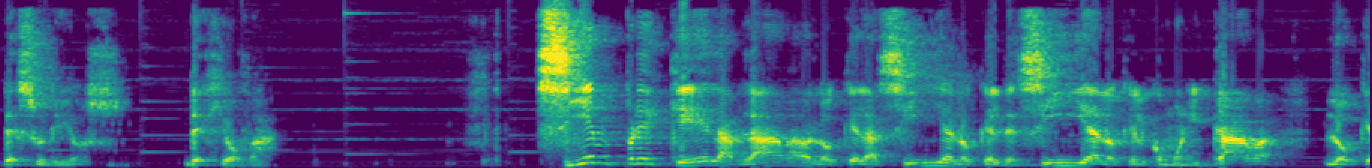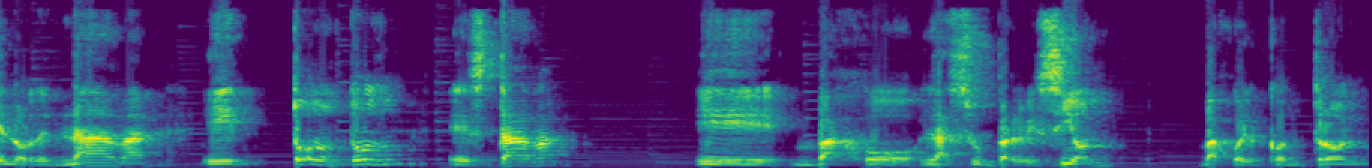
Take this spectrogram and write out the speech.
de su Dios de Jehová. Siempre que él hablaba, lo que él hacía, lo que él decía, lo que él comunicaba, lo que él ordenaba, eh, todo, todo estaba eh, bajo la supervisión, bajo el control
